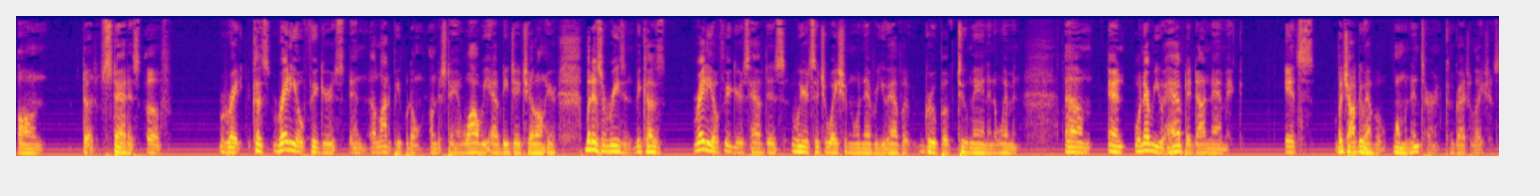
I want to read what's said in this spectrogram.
on the status of radio? Because radio figures, and a lot of people don't understand why we have DJ Chill on here, but there's a reason. Because radio figures have this weird situation whenever you have a group of two men and a woman. Um, and whenever you have the dynamic, it's but y'all do have a woman intern. Congratulations.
